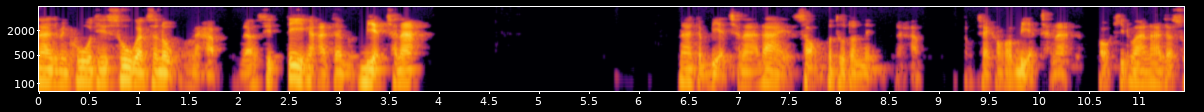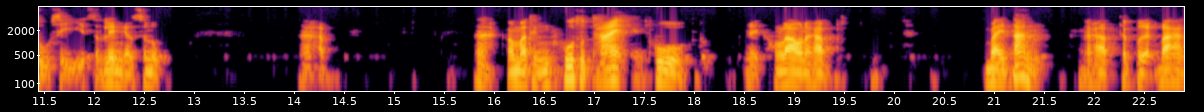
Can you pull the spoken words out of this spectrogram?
น่าจะเป็นคู่ที่สู้กันสนุกนะครับ แล้วซิตี้ก็อาจจะเบียดชนะ น่าจะเบียดชนะได้สองประตูต่อหนึ่งนะครับ ต้องใช้คำว่าเบียดชนะเพราะคิดว่าน่าจะสูสีเล่นกันสนุก นะครับอะก็มาถึงคู่สุดท้ายคู่เอกของเรานะครับไบรตันนะครับ จะเปิดบ้าน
